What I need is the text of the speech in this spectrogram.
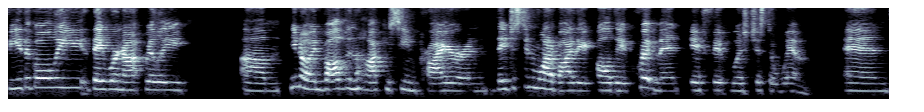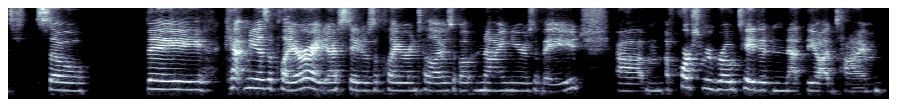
be the goalie. They were not really, um, you know, involved in the hockey scene prior, and they just didn't want to buy the, all the equipment if it was just a whim. And so they kept me as a player. I, I, stayed as a player until I was about nine years of age. Um, of course, we rotated in at the odd time.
